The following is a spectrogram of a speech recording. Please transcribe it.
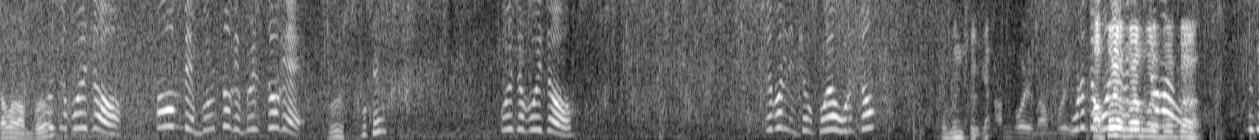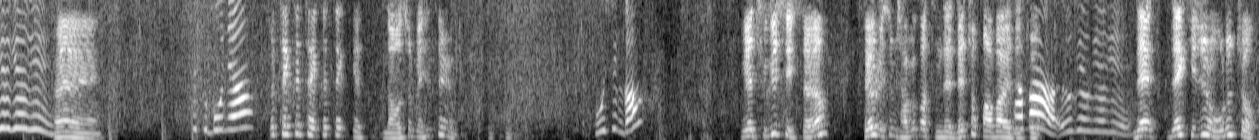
나만 안 보여? 보이죠, 보이죠? 서원빈, 물속에, 물속에. 물 속에? 보이죠, 보이죠? 1번님, 저거 보여? 오른쪽? 오른쪽이야? 안 보임, 안 보임. 오른쪽, 아 보여 오른쪽 보여 보여 있잖아. 보여 보여. 여기, 여기, 여기. 네. 이렇게 뭐냐? 끝에 끝에 끝에 끝에. 나 어차피 힐템이 없고. 보신가? 얘 죽일 수 있어요? 배율 있으면 잡을 것 같은데 내 쪽 봐봐요 내 쪽. 봐봐, 여기, 여기, 여기. 내 내 기준 오른쪽.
